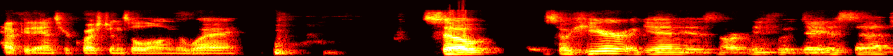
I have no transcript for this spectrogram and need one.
Happy to answer questions along the way. So, so here again is our input data set.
